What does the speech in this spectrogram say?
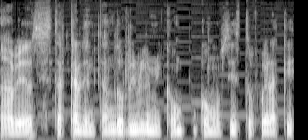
A ver, se está calentando horrible mi compu, como si esto fuera que.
